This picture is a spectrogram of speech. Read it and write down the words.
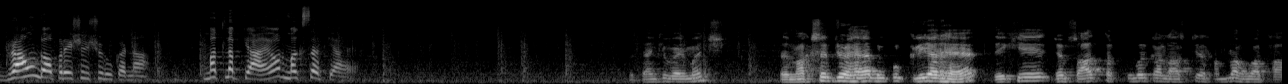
ग्राउंड ऑपरेशन शुरू करना मतलब क्या है और मकसद क्या है? थैंक यू वेरी मच मकसद जो है बिल्कुल क्लियर है। देखिए जब सात अक्टूबर का लास्ट ईयर हमला हुआ था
